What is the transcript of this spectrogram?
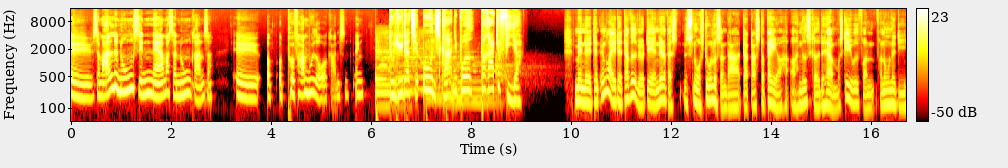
øh, som aldrig nogensinde nærmer sig nogen grænser, øh, og, og på ham ud over grænsen. Ikke? Du lytter til Odens Kranjebrud på Radio 4. Men øh, den yngre Edda, der ved vi jo, det er netop Snor Sturluson, der, der, der står bag og, og har nedskrevet det her, måske ud fra, fra nogle af de,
